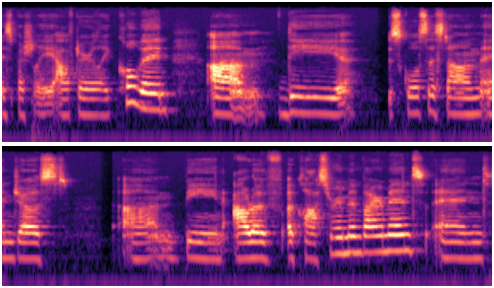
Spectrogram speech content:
especially after like COVID. Um, the school system and just um, being out of a classroom environment and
